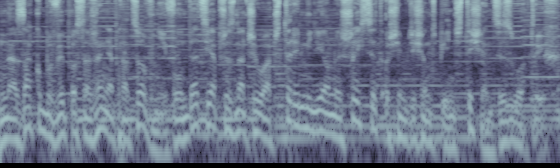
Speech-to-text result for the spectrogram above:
Na zakup wyposażenia pracowni fundacja przeznaczyła 4 miliony 685 tysięcy złotych.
